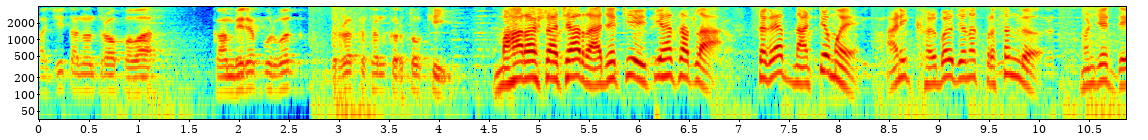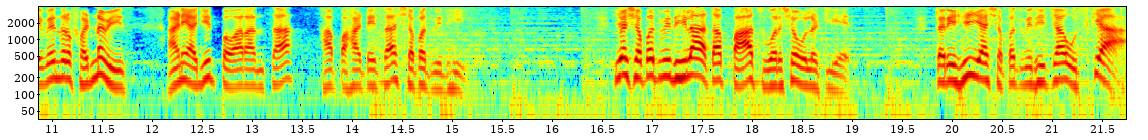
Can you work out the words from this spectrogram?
अजित अनंतराव पवार गांभीर्यपूर्वक दृढकथन करतो की महाराष्ट्राच्या राजकीय इतिहासातला सगळ्यात नाट्यमय आणि खळबळजनक प्रसंग म्हणजे देवेंद्र फडणवीस आणि अजित पवारांचा हा पहाटेचा शपथविधी. या शपथविधीला आता पाच वर्ष उलटली आहेत. तरीही या शपथविधीच्या उचक्या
